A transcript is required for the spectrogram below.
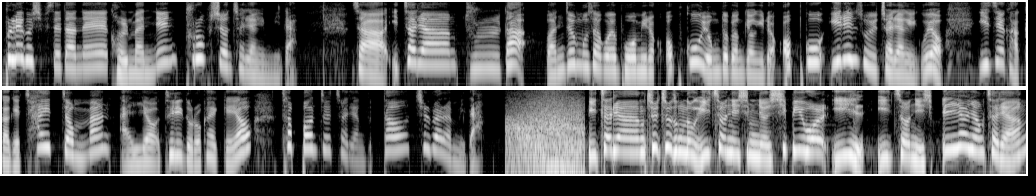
플래그십 세단에 걸맞는 풀옵션 차량입니다. 자, 이 차량 둘 다 완전 무사고의 보험 이력 없고 용도 변경 이력 없고 1인 소유 차량이고요. 이제 각각의 차이점만 알려드리도록 할게요. 첫 번째 차량부터 출발합니다. 이 차량 최초 등록 2020년 12월 2일 2021년형 차량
